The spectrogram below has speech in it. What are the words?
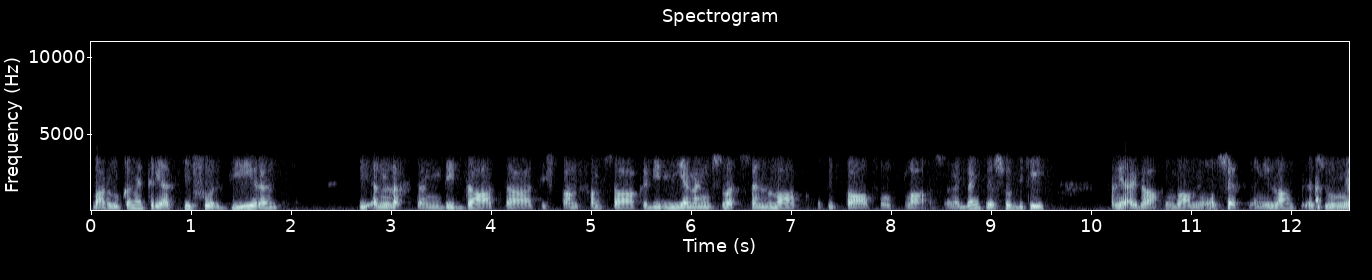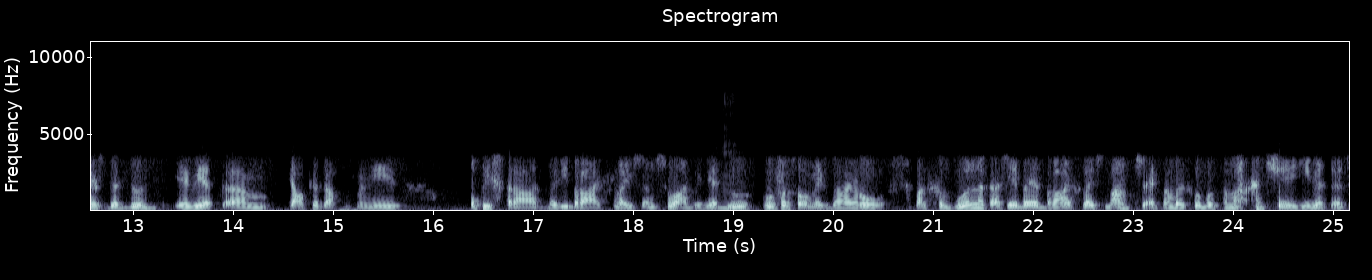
maar hoe kan ek kreatief voortdurend die inligting, die data, die stand van sake, die menings wat sin maak op die tafel plaas?" En ek dink dis so 'n bietjie van die uitdaging waarmee ons sit in die land is hoe mense dit doen. Jy weet, ehm um, elke dag op 'n manier op die straat by die braaivleis en so aan. Jy weet, hmm. hoe hoe vervul mens daai rol? Want gewoonlik as jy by 'n braaivleis land, so ek dan byvoorbeeld te maak en sê, jy weet, is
